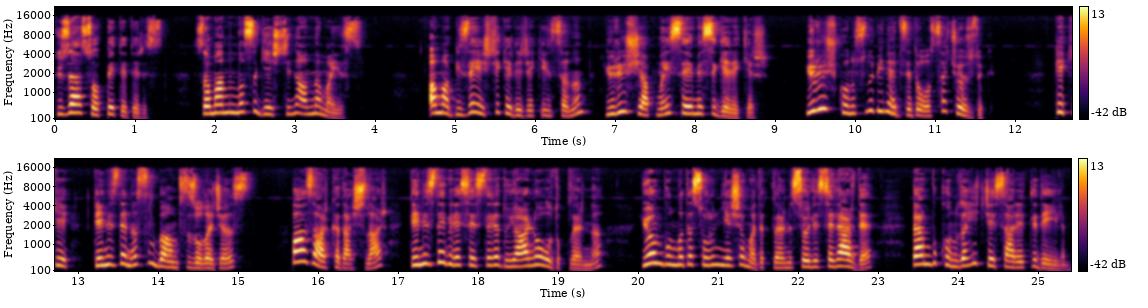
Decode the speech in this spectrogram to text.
Güzel sohbet ederiz. Zamanın nasıl geçtiğini anlamayız. Ama bize eşlik edecek insanın yürüyüş yapmayı sevmesi gerekir. Yürüyüş konusunu bir nebze de olsa çözdük. Peki denizde nasıl bağımsız olacağız? Bazı arkadaşlar denizde bile seslere duyarlı olduklarını, yön bulmada sorun yaşamadıklarını söyleseler de ben bu konuda hiç cesaretli değilim.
